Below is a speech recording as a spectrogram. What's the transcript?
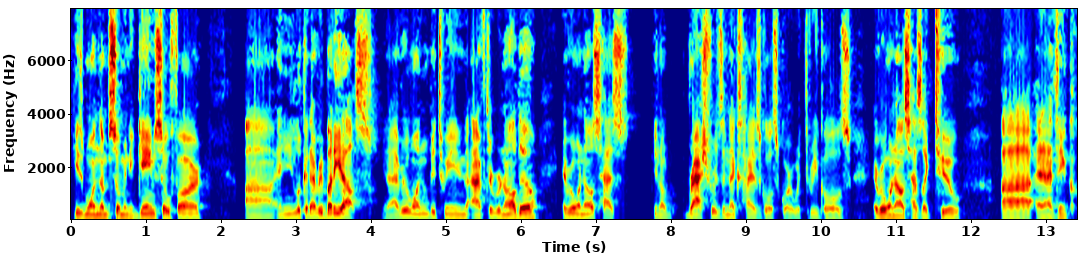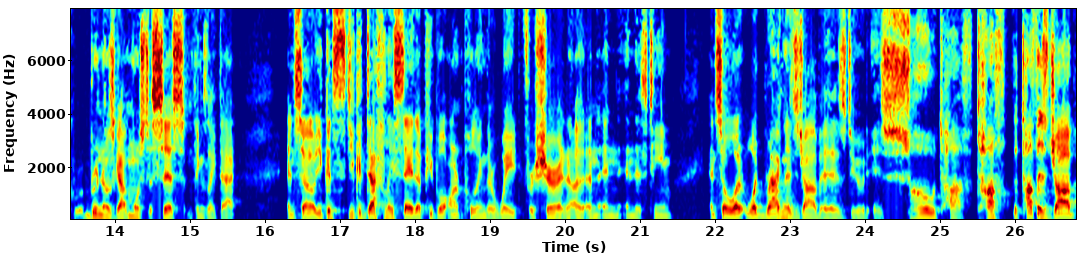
He's won them so many games so far. Uh, and you look at everybody else. You know, everyone between after Ronaldo, everyone else has you know, Rashford's the next highest goal scorer with three goals. Everyone else has like two. Uh, and I think Bruno's got most assists and things like that. And so you could you could definitely say that people aren't pulling their weight for sure in in, in, in this team. And so what what Ragnar's job is, dude, is so tough. Tough. The toughest job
